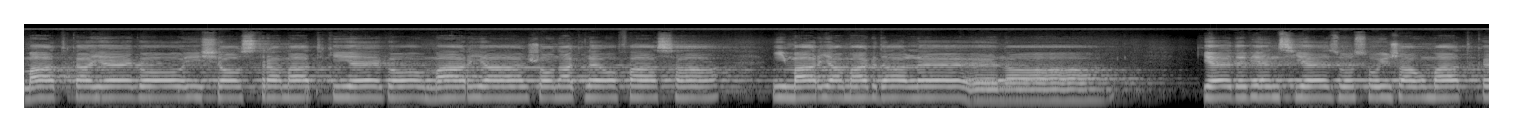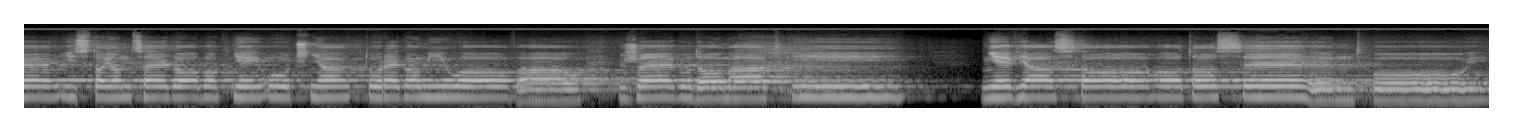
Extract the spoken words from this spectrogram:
matka Jego i siostra matki Jego, Maria, żona Kleofasa i Maria Magdalena. Kiedy więc Jezus ujrzał matkę i stojącego obok niej ucznia, którego miłował, rzekł do matki: Niewiasto, oto syn twój.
